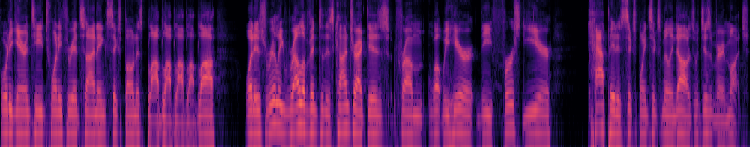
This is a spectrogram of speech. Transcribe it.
40 guaranteed, 23 at signing, six bonus, blah, blah, blah, blah, blah. What is really relevant to this contract is from what we hear, the first year cap hit is $6.6 million, which isn't very much.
